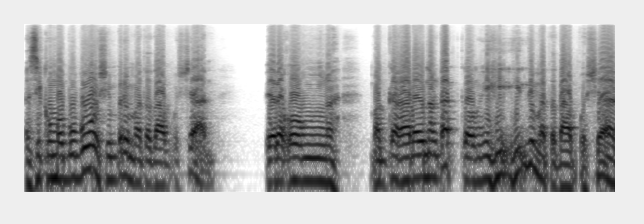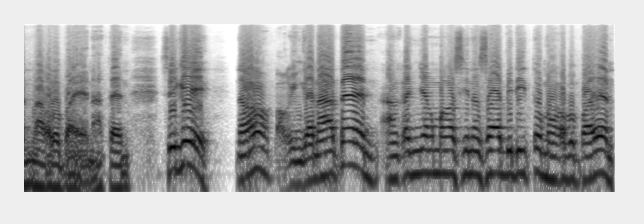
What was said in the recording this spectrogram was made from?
Kasi kung mabubuhos, siyempre matatapos yan. Pero kung magkakaroon ng katkong, hindi matatapos yan, mga kababayan natin. Sige, no, pakinggan natin ang kanyang mga sinasabi dito, mga kababayan.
